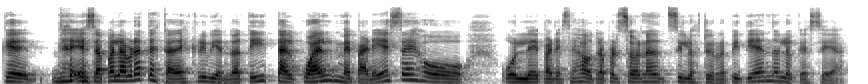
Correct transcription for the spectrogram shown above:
que esa palabra te está describiendo a ti tal cual me pareces o, o le pareces a otra persona si lo estoy repitiendo, lo que sea.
